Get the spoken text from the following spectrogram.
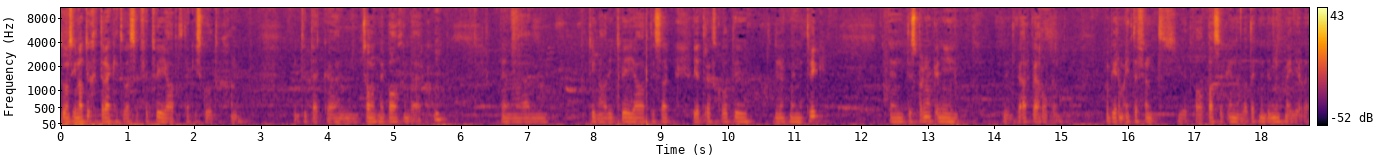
toe ons hiernatoe getrek het, was ek vir 2 jaar tot ek skool toe gegaan het. En toe het ek um, saam met my pa gaan werk. Mm. En ehm um, toe na die 2 jaar toe ek weer terug skool toe, toe doen ek my matriek. En toe spring ek in die, die werkwêreld in. Probeer om uit te vind, jy weet, waar pas ek in en wat ek moet doen met my lewe.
